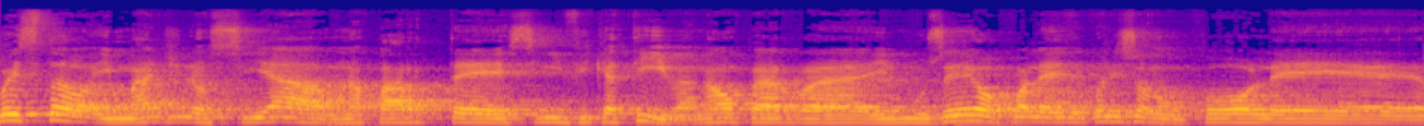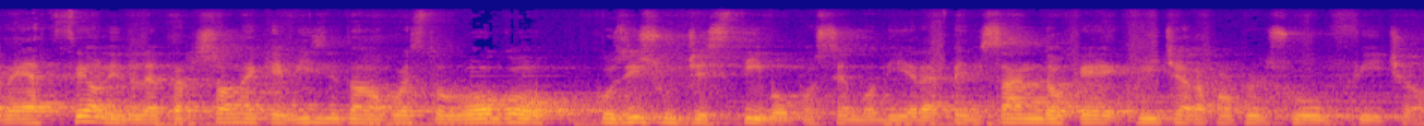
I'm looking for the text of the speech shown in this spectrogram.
questo immagino sia una parte significativa no? per eh, il museo, Quale, quali sono un po' le reazioni delle persone che visitano questo luogo così suggestivo possiamo dire, pensando che qui c'era proprio il suo ufficio?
